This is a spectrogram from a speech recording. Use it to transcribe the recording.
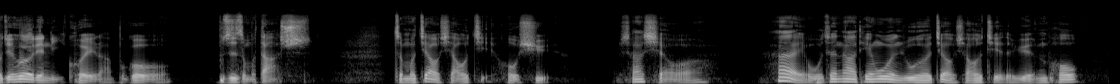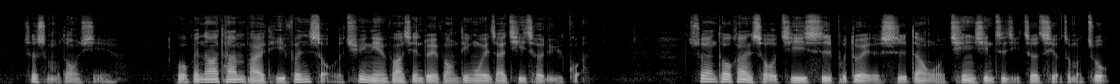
我觉得会有点理亏啦。不过不是什么大事。怎么叫小姐？后续杀小啊！嗨，我在那天问如何叫小姐的原 po，这什么东西？我跟他摊牌提分手了。去年发现对方定位在汽车旅馆，虽然偷看手机是不对的事，但我庆幸自己这次有这么做。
